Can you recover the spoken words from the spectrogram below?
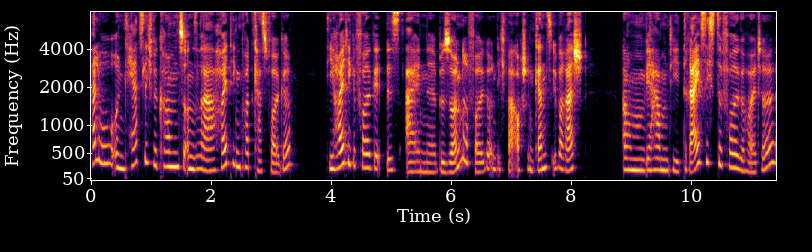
Hallo und herzlich willkommen zu unserer heutigen Podcast-Folge. Die heutige Folge ist eine besondere Folge und ich war auch schon ganz überrascht. Ähm, wir haben die 30. Folge heute,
